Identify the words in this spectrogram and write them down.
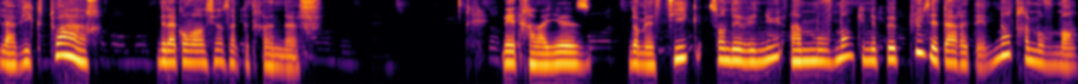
la victoire de la Convention 189. Les travailleuses domestiques sont devenues un mouvement qui ne peut plus être arrêté, notre mouvement.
